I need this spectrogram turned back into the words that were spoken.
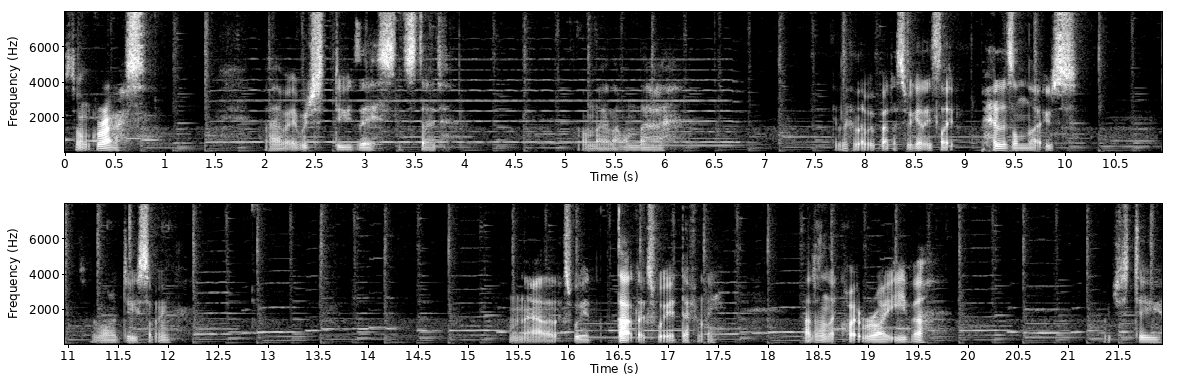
still want grass. Uh, maybe we just do this instead. On there, that one there. Look a little bit better. So we get these like pillars on those. So we want to do something. No, that looks weird. That looks weird, definitely. That doesn't look quite right either. We just do,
